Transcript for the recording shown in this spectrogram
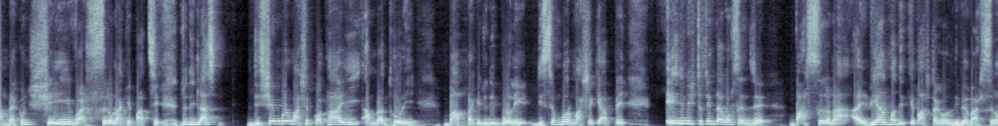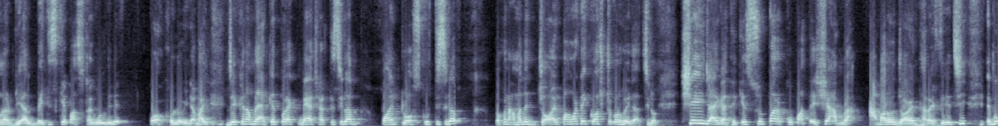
আমরা এখন সেই বার্সেলোনাকে পাচ্ছি। যদি লাস্ট ডিসেম্বর মাসের কথাই আমরা ধরি, বা আপনাকে যদি বলি ডিসেম্বর মাসে কি আপনি এই জিনিসটা চিন্তা করছেন যে বার্সেলোনা রিয়াল মাদ্রিদকে পাঁচটা গোল দিবে বার্সেলোনা রিয়াল বেটিসকে পাঁচটা গোল দিবে? কখনোই না। ভাই, যেখানে আমরা একের পর এক ম্যাচ হারতেছিলাম পয়েন্ট লস করতেছিলাম, তখন আমাদের জয় পাওয়াটাই কষ্টকর হয়ে যাচ্ছিল। সেই জায়গা থেকে সুপার কোপাতে এসে আমরা আবারও জয়ের ধারায় ফিরেছি, এবং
